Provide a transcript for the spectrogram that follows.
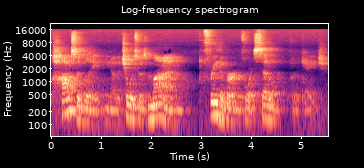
possibly you know the choice was mine to free the bird before it settled for the cage.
